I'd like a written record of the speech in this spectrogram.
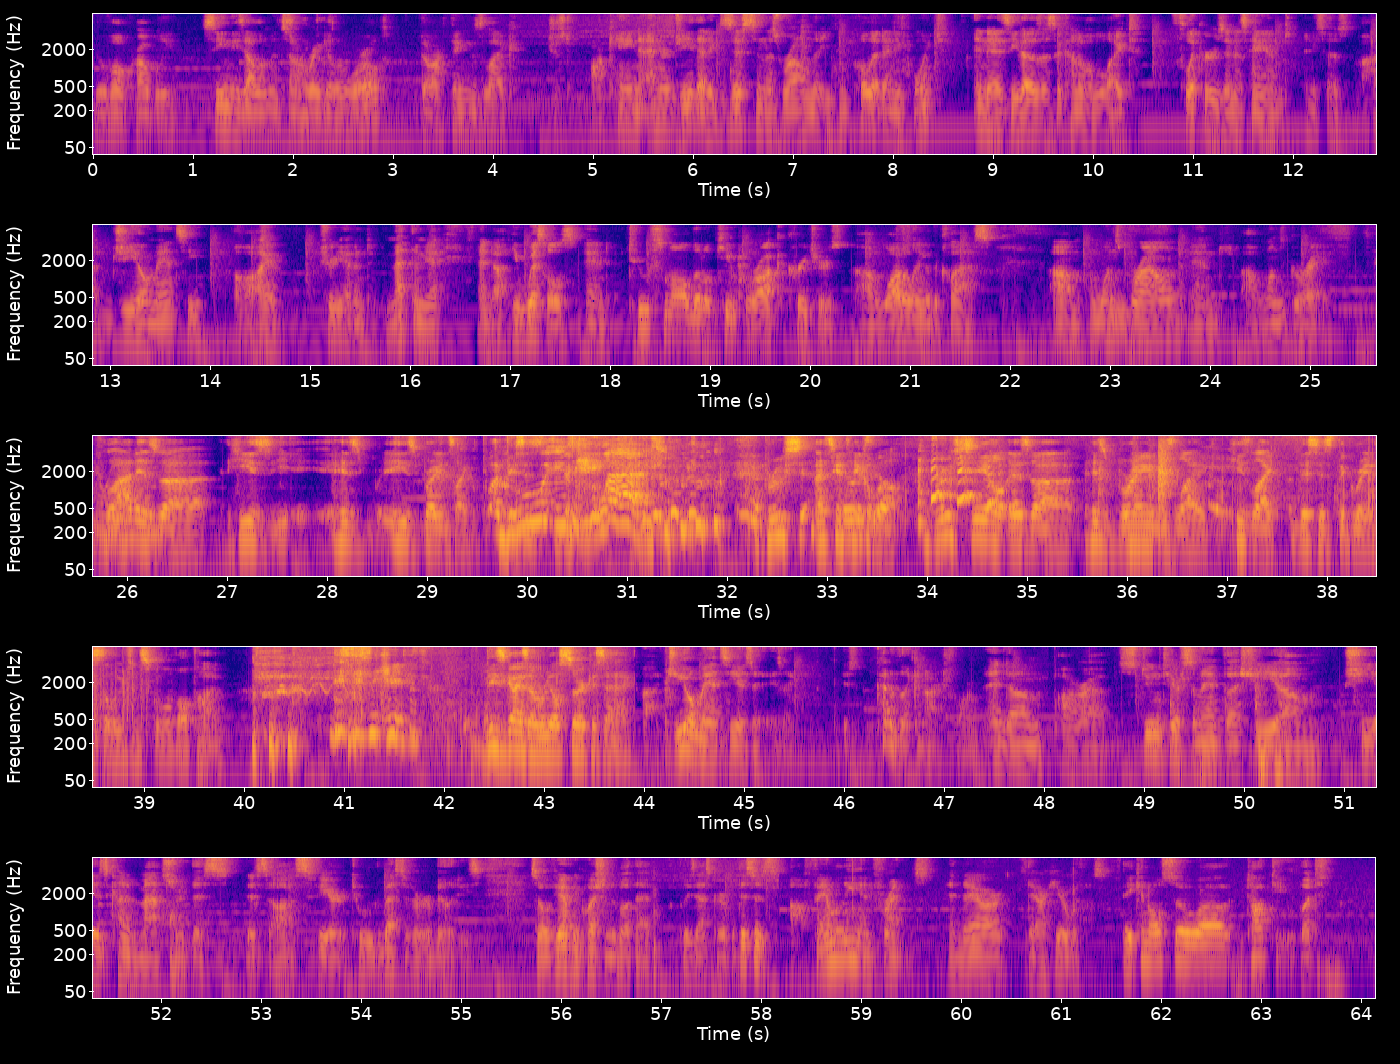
You have all probably seen these elements in our regular world. There are things like just arcane energy that exists in this realm that you can pull at any point. And as he does this, a kind of a light flickers in his hand, and he says, uh, "Geomancy." Oh, I'm sure you haven't met them yet. And uh, he whistles, and two small little cute rock creatures uh, waddle into the class. Um, and one's brown and uh, one's gray. Vlad is uh he's he- his his brain's like this Who is, is Vlad? Bruce that's gonna take a while. Bruce Seal is uh his brain is like he's like this is the greatest illusion school of all time. This is the greatest. These guys are real circus act. uh, geomancy is a, is a is kind of like an art form. And um, our uh, student here samantha she um, she has kind of mastered this this uh, sphere to the best of her abilities. So if you have any questions about that please ask her. But this is uh, family and friends and they are they are here with us. They can also uh, talk to you but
